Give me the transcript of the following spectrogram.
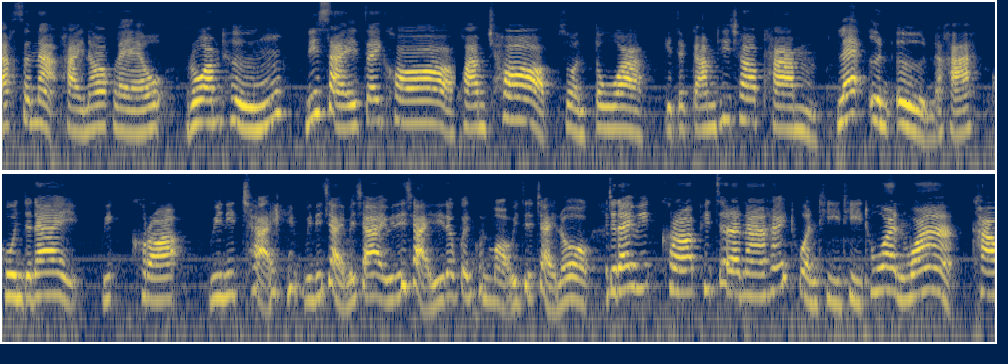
ลักษณะภายนอกแล้ว รวมถึงนิสัยใจคอ ความชอบส่วนตัว กิจกรรมที่ชอบทำและอื่นๆนะคะ คุณจะได้วิเคราะห์ วินิจฉัย วินิจฉัยไม่ใช่ วินิจฉัยนี่ต้องเป็นคุณหมอวินิจฉัยโรคจะได้วิเคราะห์พิจารณาให้ถ่วนทีทีท่วนว่าเขา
